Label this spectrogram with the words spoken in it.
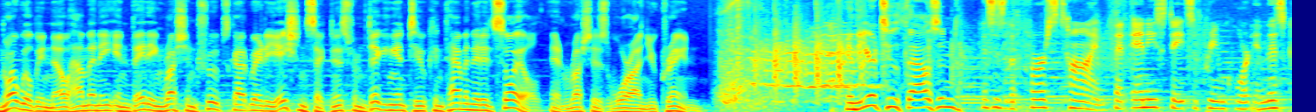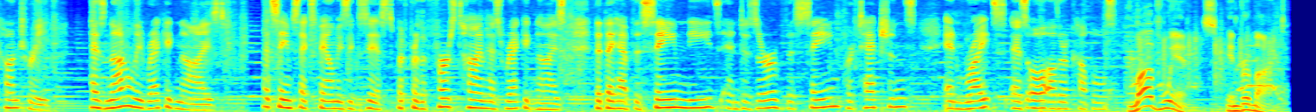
nor will we know how many invading Russian troops got radiation sickness from digging into contaminated soil in Russia's war on Ukraine. In the year 2000, this is the first time that any state Supreme Court in this country has not only recognized that same sex families exist, but for the first time has recognized that they have the same needs and deserve the same protections and rights as all other couples. Love wins in Vermont.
